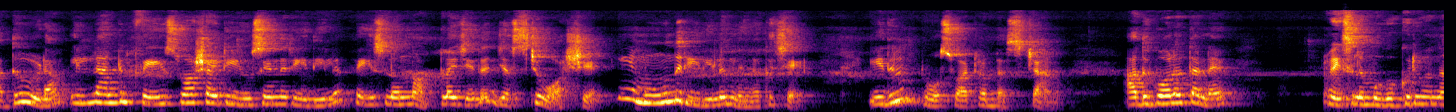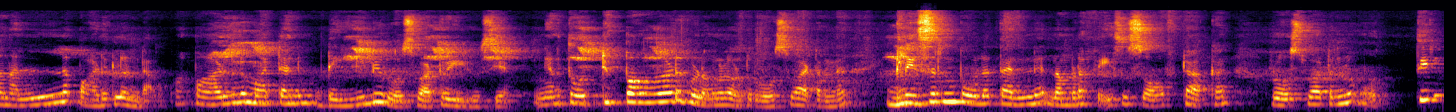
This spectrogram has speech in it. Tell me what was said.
അതും ഇടാം. ഇല്ലെങ്കിൽ ഫേസ് വാഷ് ആയിട്ട് യൂസ് ചെയ്യുന്ന രീതിയിൽ ഫേസിലൊന്ന് അപ്ലൈ ചെയ്ത് ജസ്റ്റ് വാഷ് ചെയ്യാം. ഈ മൂന്ന് രീതിയിലും നിങ്ങൾക്ക് ചെയ്യാം. ഇതിലും റോസ് വാട്ടർ ബെസ്റ്റാണ് അതുപോലെ തന്നെ ഫേസിൽ മുഖക്കുരു വന്ന നല്ല പാടുകളുണ്ടാകും ആ പാടുകൾ മാറ്റാനും ഡെയിലി റോസ് വാട്ടർ യൂസ് ചെയ്യാം. ഇങ്ങനത്തെ ഒരുപാട് ഗുണങ്ങളുണ്ട് റോസ് വാട്ടറിന് ഗ്ലിസറിൻ പോലെ തന്നെ നമ്മുടെ ഫേസ് സോഫ്റ്റ് ആക്കാൻ റോസ് വാട്ടറിന് ഒത്തിരി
